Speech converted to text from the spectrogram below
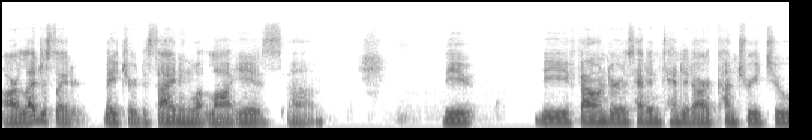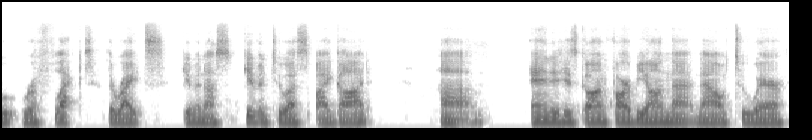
our legislature deciding what law is, um, the the founders had intended our country to reflect the rights given us given to us by God, um, and it has gone far beyond that now to where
